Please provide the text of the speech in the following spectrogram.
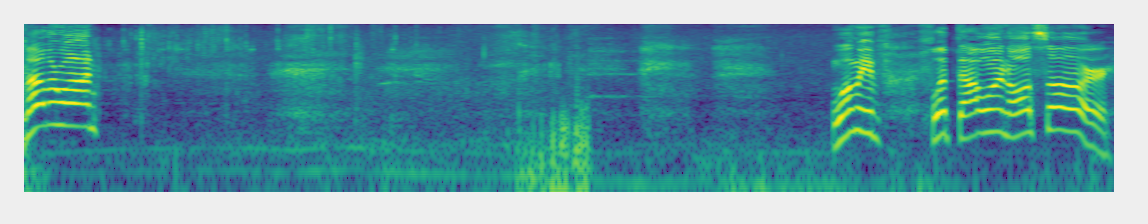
Another one! Want me to flip that one also, or?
